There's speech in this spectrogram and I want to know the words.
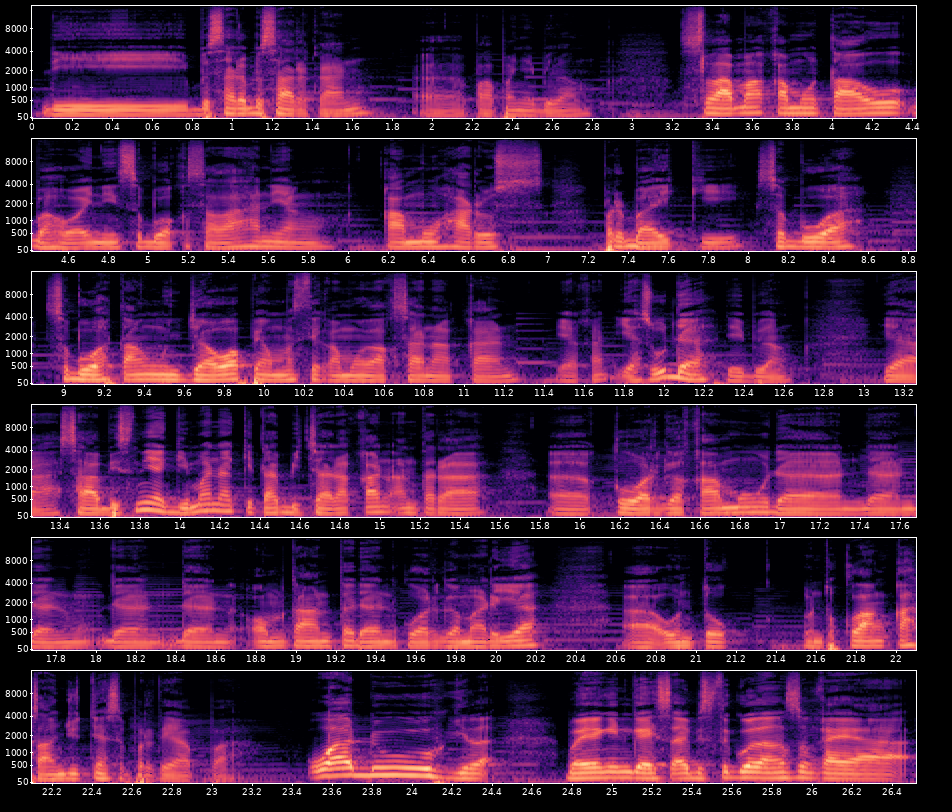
dibesar-besarkan uh, papanya bilang. Selama kamu tahu bahwa ini sebuah kesalahan yang kamu harus perbaiki sebuah sebuah tanggung jawab yang mesti kamu laksanakan ya kan? Ya sudah dia bilang. Ya sehabis ini ya gimana kita bicarakan antara uh, keluarga kamu dan dan dan dan dan om tante dan keluarga Maria uh, untuk untuk langkah selanjutnya seperti apa? Waduh gila. Bayangin guys abis itu gue langsung kayak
